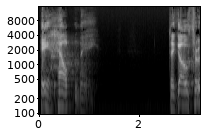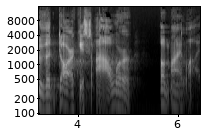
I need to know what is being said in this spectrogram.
He helped me to go through the darkest hour of my life.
